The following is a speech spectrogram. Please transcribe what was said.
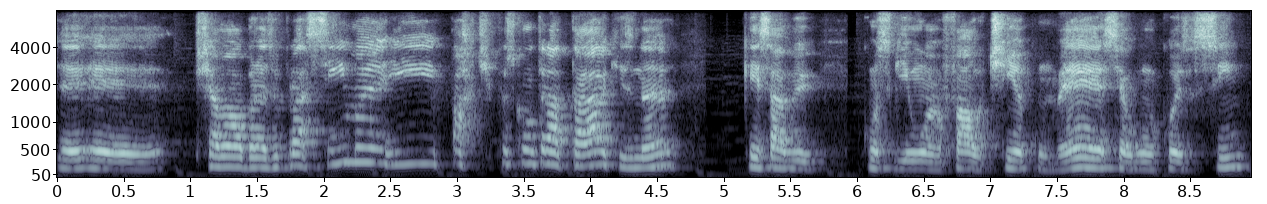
É, é, chamar o Brasil para cima e partir para os contra-ataques, né? Quem sabe conseguir uma faltinha com o Messi, alguma coisa assim.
